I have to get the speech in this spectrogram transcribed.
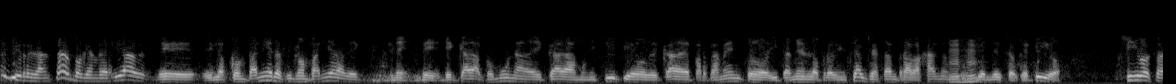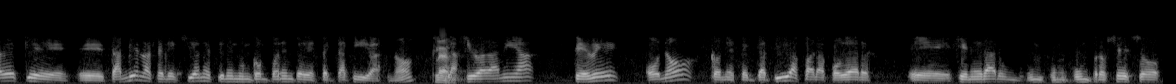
Y relanzar, porque en realidad eh, eh, los compañeros y compañeras de, de, cada comuna, de cada municipio, de cada departamento y también lo provincial ya están trabajando en función de ese objetivo. Sí, vos sabés que eh, también las elecciones tienen un componente de expectativas, ¿no? La ciudadanía te ve o no con expectativas para poder generar un, un, un proceso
